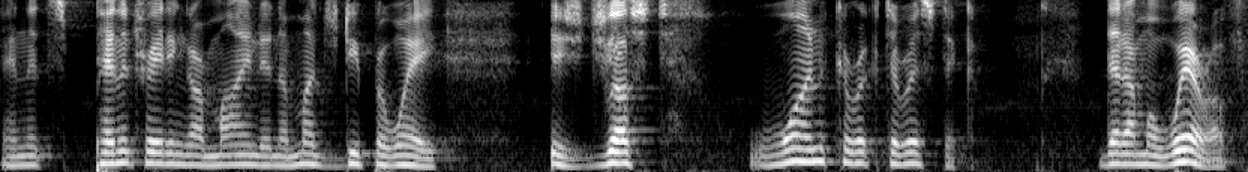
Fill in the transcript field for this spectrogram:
and it's penetrating our mind in a much deeper way is just one characteristic that I'm aware of,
